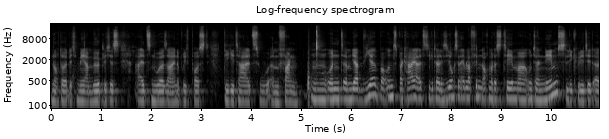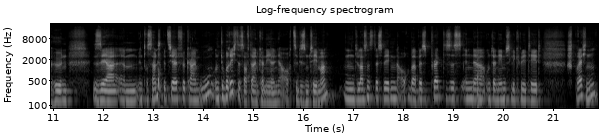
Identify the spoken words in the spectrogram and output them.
noch deutlich mehr möglich ist, als nur seine Briefpost digital zu empfangen. Und ähm, ja, wir bei uns bei Kaya als Digitalisierungsenabler finden auch immer das Thema Unternehmensliquidität erhöhen sehr ähm, interessant, speziell für KMU. Und du berichtest auf deinen Kanälen ja auch zu diesem Thema. Und lass uns deswegen auch über Best Practices in der Unternehmensliquidität sprechen.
